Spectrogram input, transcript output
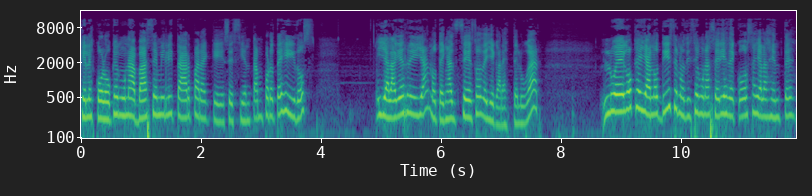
que les coloquen una base militar para que se sientan protegidos y ya la guerrilla no tenga acceso de llegar a este lugar. Luego que ya nos dicen, nos dicen una serie de cosas y a la gente,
